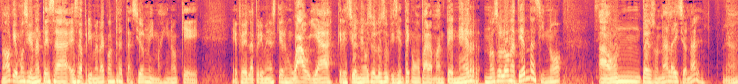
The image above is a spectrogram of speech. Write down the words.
No, qué emocionante esa, esa primera contratación. Me imagino que fue la primera vez que dijeron, wow, ya creció el negocio lo suficiente como para mantener no solo una tienda, sino a un personal adicional. ¿ya?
